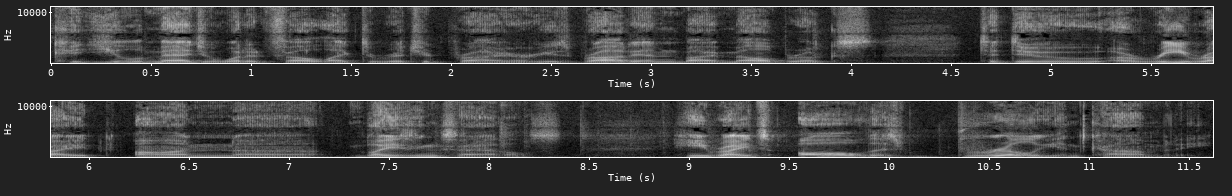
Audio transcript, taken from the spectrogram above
Could you imagine what it felt like to Richard Pryor? He's brought in by Mel Brooks to do a rewrite on uh, Blazing Saddles. He writes all this brilliant comedy.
